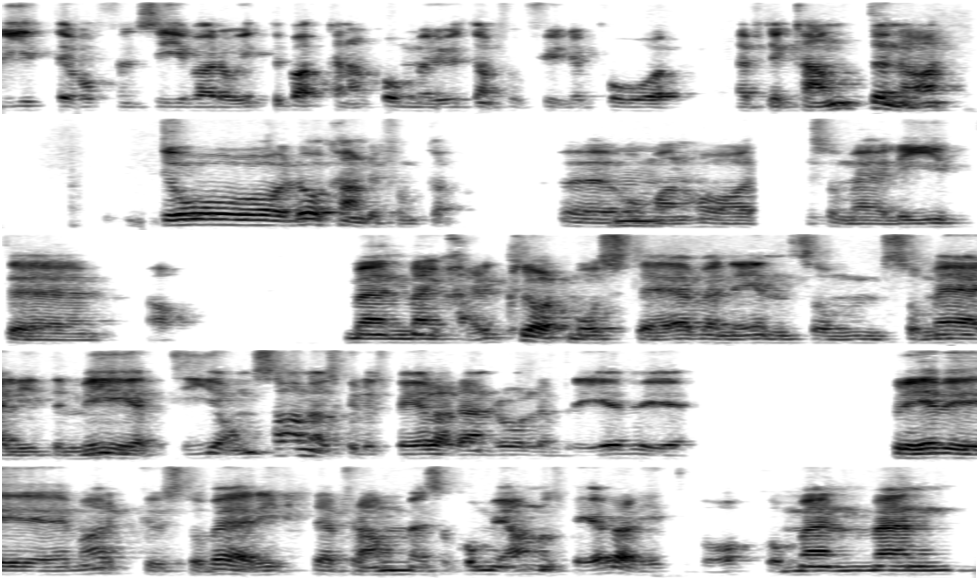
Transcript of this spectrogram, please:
lite offensivare och ytterbackarna kommer utanför och fyller på efter kanterna, då, då kan det funka. Eh, mm. Om man har som är lite, ja. Men, men självklart måste även en som, som är lite mer tia, om Sanna skulle spela den rollen bredvid, bredvid Marcus och Berg där framme så kommer han att spela lite bakom. Men, men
